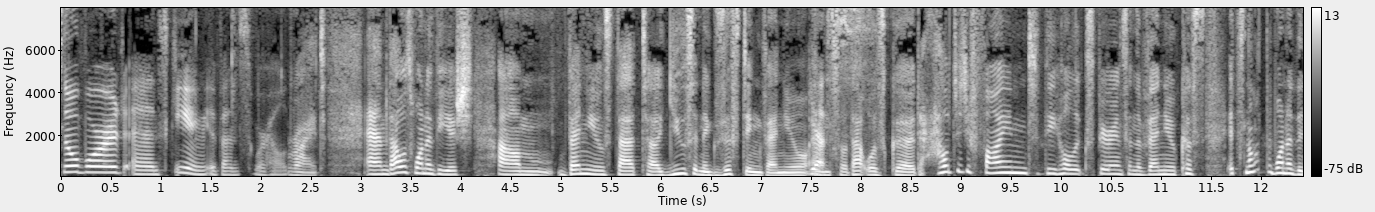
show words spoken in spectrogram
snowboard and skiing events were held. Right. And that was one of the ish- um, venues that uh, use an existing venue. And so that was good. How did you find the whole experience in the venue? Because it's not one of the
